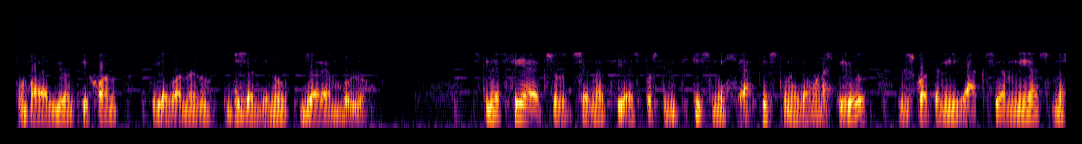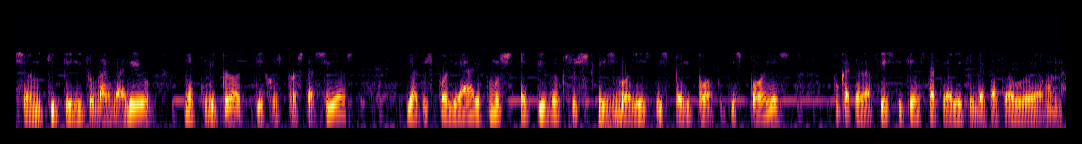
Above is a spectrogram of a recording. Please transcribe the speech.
των παραλίων τυχών του λεγόμενου Βυζαντινού Τζερέμπουλου. Στην ευθεία έξοδο της Εγνατίας προς τη δυτική συνέχεια της, στον Εδώ Μοναστηρίου, βρισκόταν η άξια μνήας μεσαιωνική πύλη του Βαρβαρίου με τριπλό τείχος προστασίας για τους πολυάριθμους επίδοξους εισβολείς της περιπόθητης πόλης που κατεδαφίστηκε στα τέλη του 18ου αιώνα.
